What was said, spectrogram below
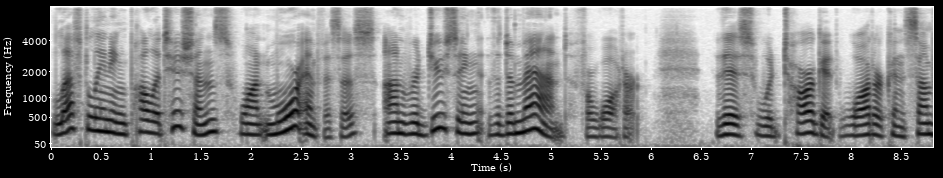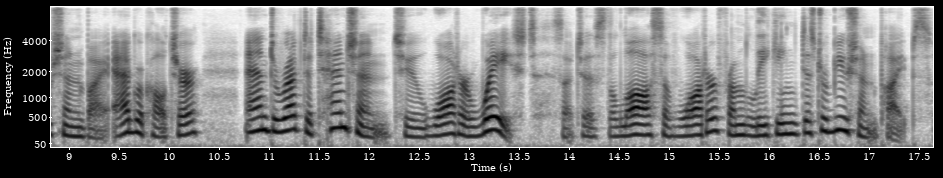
left leaning politicians want more emphasis on reducing the demand for water. This would target water consumption by agriculture and direct attention to water waste, such as the loss of water from leaking distribution pipes.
